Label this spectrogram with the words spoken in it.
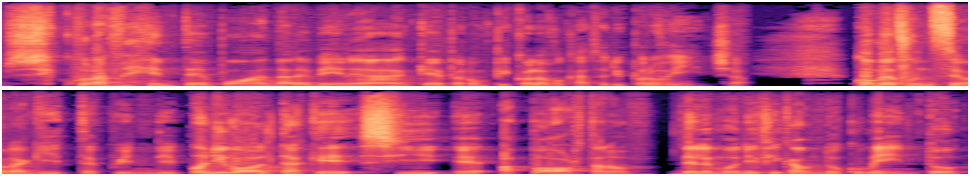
sicuramente può andare bene anche per un piccolo avvocato di provincia. Come funziona Git quindi? Ogni volta che si eh, apportano delle modifiche a un documento,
